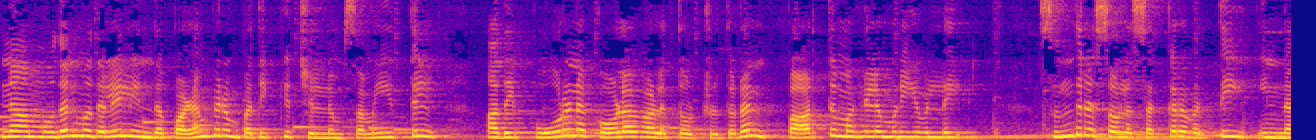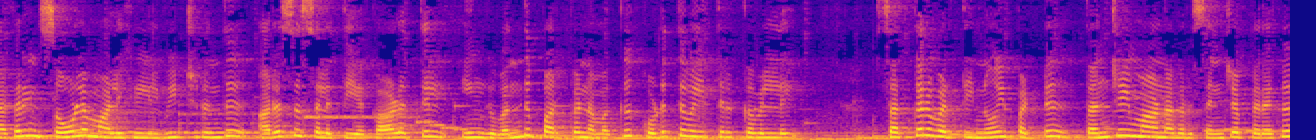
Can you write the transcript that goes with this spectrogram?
நாம் முதன் முதலில் இந்த பழம்பெரும் பதிக்கு செல்லும் சமயத்தில் அதை பூரண கோலாகல தோற்றத்துடன் பார்த்து மகிழ முடியவில்லை. சுந்தர சோழ சக்கரவர்த்தி இந்நகரின் சோழ மாளிகையில் வீற்றிருந்து அரசு செலுத்திய காலத்தில் இங்கு வந்து பார்க்க நமக்கு கொடுத்து வைத்திருக்கவில்லை. சக்கரவர்த்தி நோய்பட்டு தஞ்சை மாநகர் சென்ற பிறகு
